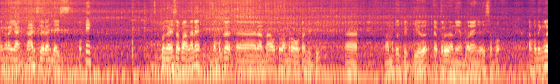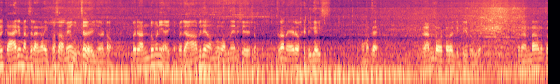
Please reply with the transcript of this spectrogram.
നിങ്ങളെ ഞാൻ കാണിച്ചു തരാം ഗൈസ് ഓക്കെ ഇപ്പം ഗൈസ് അപ്പോൾ അങ്ങനെ നമുക്ക് രണ്ടാമത്തെ നമ്മുടെ ഓട്ടം കിട്ടി. നമുക്ക് കിട്ടിയത് എത്ര രൂപയാണെന്ന് ഞാൻ പറയാം ഗൈസ് അപ്പോൾ അപ്പോൾ നിങ്ങളൊരു കാര്യം മനസ്സിലാക്കണം. ഇപ്പോൾ സമയം ഉച്ച കഴിഞ്ഞു കേട്ടോ. ഇപ്പോൾ രണ്ട് മണിയായി. അപ്പോൾ രാവിലെ നമ്മൾ വന്നതിന് ശേഷം ഇത്ര നേരമായിട്ട് ഗൈസ് നമുക്ക് രണ്ട് ഓട്ടമേ കിട്ടിയിട്ടുള്ളൂ. രണ്ടാമത്തെ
